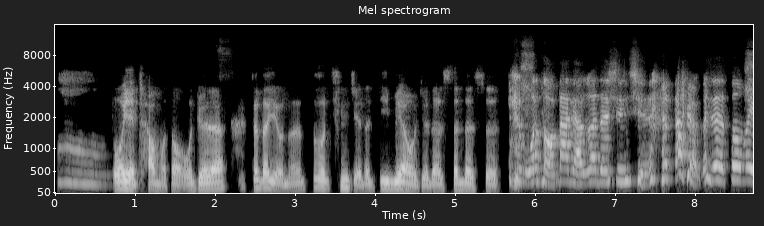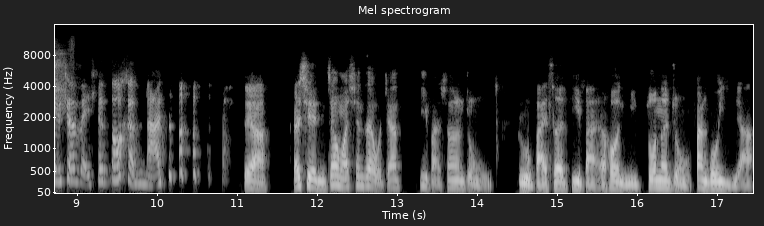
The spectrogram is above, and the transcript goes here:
哦，我也差不多。我觉得真的有能做清洁的地面，我觉得真的是。我懂大表哥的心情，大表哥现在做卫生每天都很难。对啊，而且你知道吗？现在我家地板上那种乳白色地板，然后你坐那种办公椅啊，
